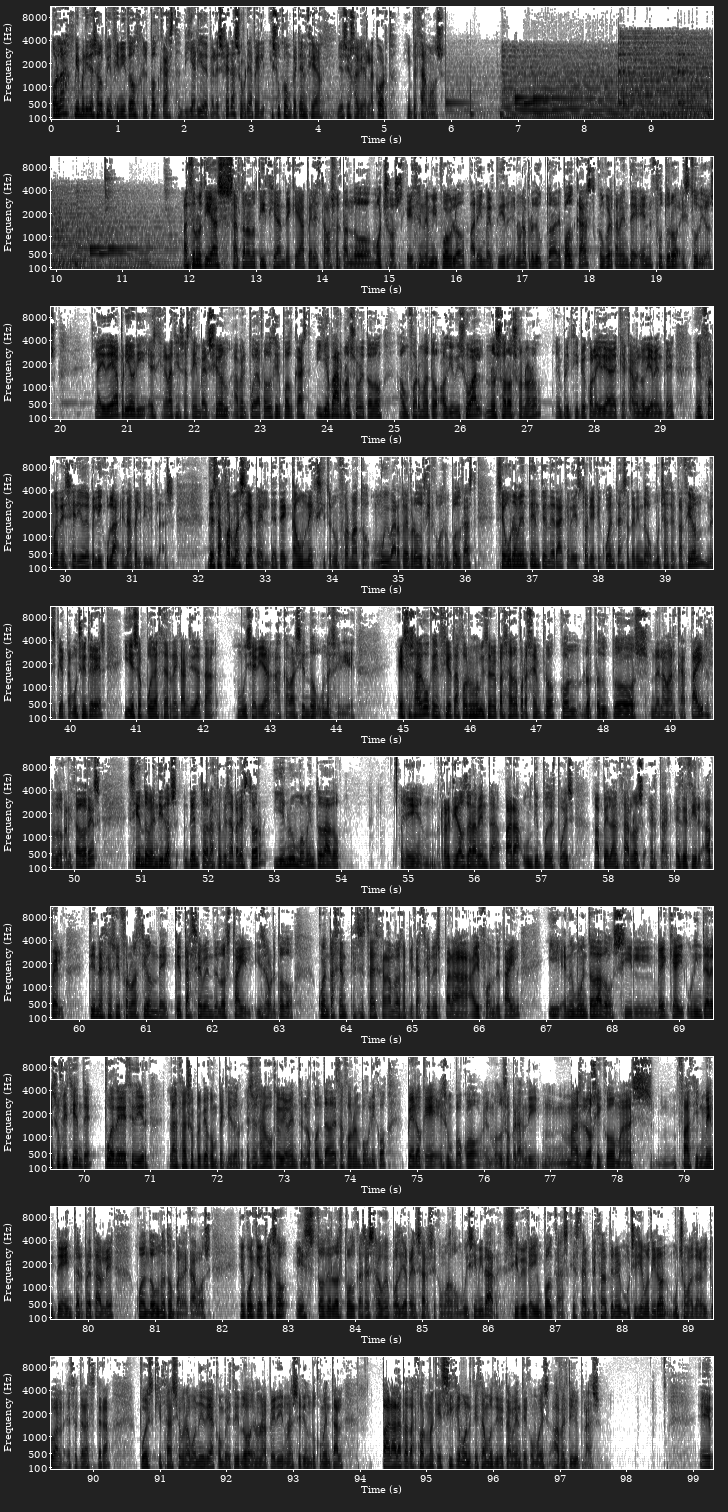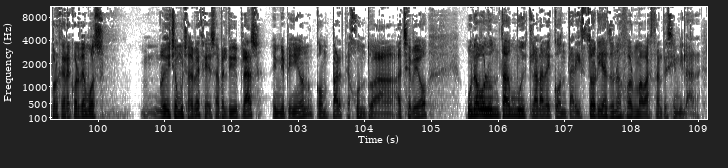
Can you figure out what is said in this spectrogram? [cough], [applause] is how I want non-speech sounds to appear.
Hola, bienvenidos a Loop Infinito, el podcast diario de Pelesfera sobre Apple y su competencia. Yo soy Javier Lacorte y empezamos. Hace unos días saltó la noticia de que Apple estaba soltando mochos, que dicen en mi pueblo, para invertir en una productora de podcast, concretamente en Futuro Studios. La idea a priori es que gracias a esta inversión Apple pueda producir podcast y llevarlos sobre todo a un formato audiovisual, no solo sonoro, en principio con la idea de que acaben obviamente en forma de serie o de película en Apple TV Plus. De esta forma, si Apple detecta un éxito en un formato muy barato de producir como es un podcast, seguramente entenderá que la historia que cuenta está teniendo mucha aceptación, despierta mucho interés y eso puede hacerle candidata muy seria a acabar siendo una serie. Eso es algo que en cierta forma hemos visto en el pasado, por ejemplo, con los productos de la marca Tile, los localizadores, siendo vendidos dentro de las propias Apple Store y en un momento dado eh, retirados de la venta para un tiempo después Apple lanzar los AirTag. Es decir, Apple tiene acceso a información de qué tal se venden los Tile y sobre todo cuánta gente se está descargando las aplicaciones para iPhone de Tile y en un momento dado, si ve que hay un interés suficiente, puede decidir lanzar su propio competidor. Eso es algo que obviamente no contado de esta forma en público, pero que es un poco el modus operandi más lógico, más fácilmente interpretable cuando uno toma un par de cabos. En cualquier caso, esto de los podcasts es algo que podría pensarse como algo muy similar. Si veo que hay un podcast que está empezando a tener muchísimo tirón, mucho más de lo habitual, etcétera, etcétera, pues quizás sea una buena idea convertirlo en una peli, en una serie, un documental para la plataforma que sí que monetizamos directamente como es Apple TV Plus. Eh, porque recordemos, lo he dicho muchas veces, Apple TV Plus, en mi opinión, comparte junto a HBO una voluntad muy clara de contar historias de una forma bastante similar.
